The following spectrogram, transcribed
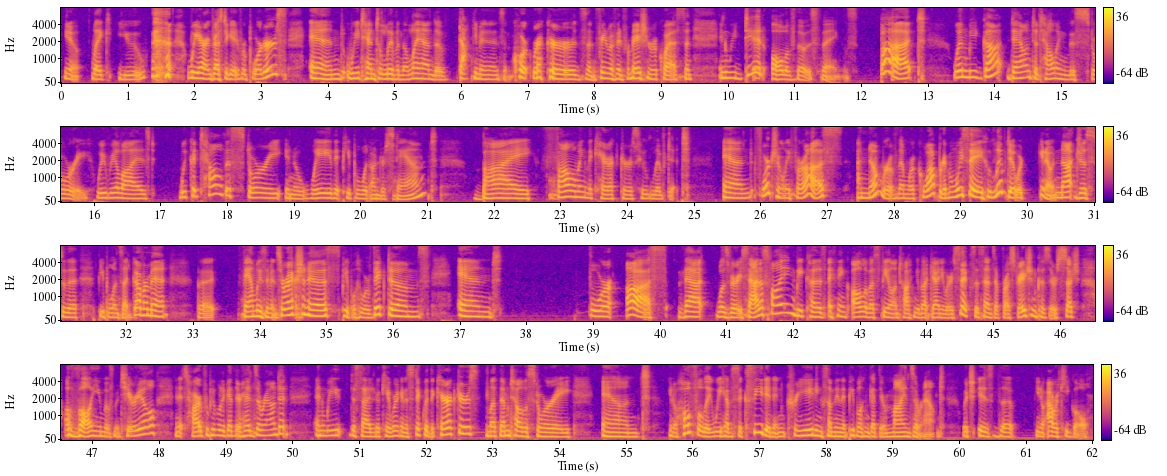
you know, like you, we are investigative reporters and we tend to live in the land of documents and court records and freedom of information requests. And, and we did all of those things. But when we got down to telling this story, we realized we could tell this story in a way that people would understand by following the characters who lived it. And fortunately for us, a number of them were cooperative. And we say who lived it were, you know, not just the people inside government, but families of insurrectionists, people who were victims. And for us, that was very satisfying because I think all of us feel in talking about January 6th a sense of frustration because there's such a volume of material and it's hard for people to get their heads around it. And we decided, okay, we're going to stick with the characters and let them tell the story. And, you know, hopefully we have succeeded in creating something that people can get their minds around, which is the, you know, our key goal.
